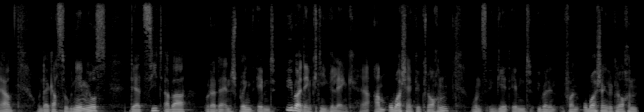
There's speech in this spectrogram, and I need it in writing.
ja, und der Gastrocnemius, der zieht aber oder der entspringt eben über dem Kniegelenk, ja, am Oberschenkelknochen und geht eben über den, von Oberschenkelknochen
